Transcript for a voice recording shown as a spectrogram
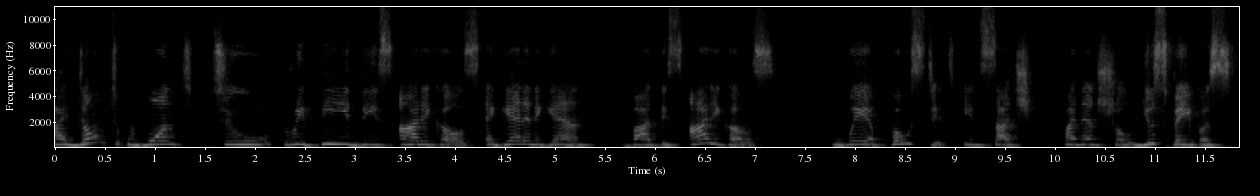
I don't want to repeat these articles again and again, but these articles were posted in such financial newspapers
